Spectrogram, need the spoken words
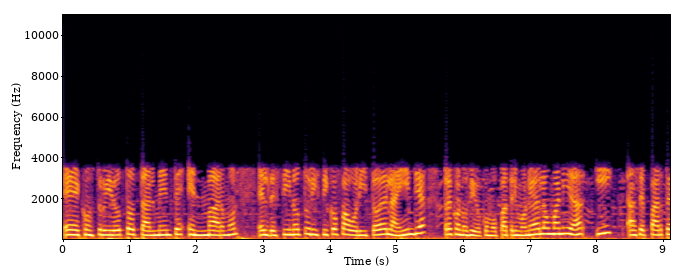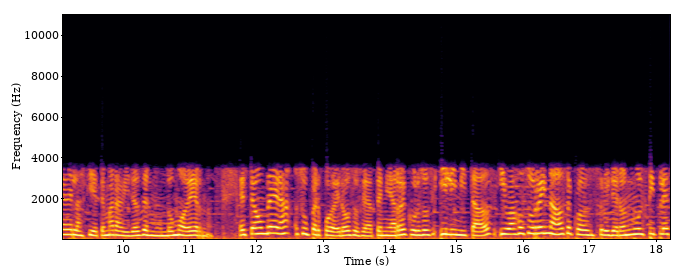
eh, construido totalmente en mármol, el destino turístico favorito de la India, reconocido como Patrimonio de la Humanidad y hace parte de las siete maravillas del mundo moderno. Este hombre era superpoderoso, o sea, tenía recursos ilimitados y bajo su reinado se construyeron múltiples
